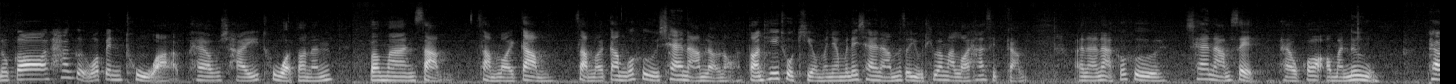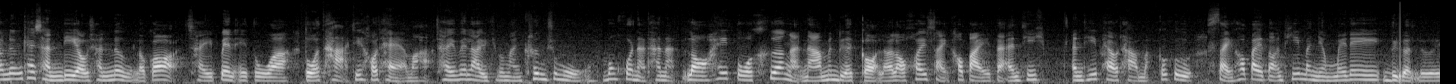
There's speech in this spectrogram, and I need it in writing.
แล้วก็ถ้าเกิดว่าเป็นถั่วแพลวใช้ถั่วตอนนั้นประมาณ 3 300 กรัม 300 กรัมก็คือแช่น้ำแล้วเนาะ ตอนที่ถั่วเขียวมันยังไม่ได้แช่น้ำมันจะอยู่ที่ประมาณ 150 กรัม อันนั้นอะก็คือแช่น้ำเสร็จแพลวก็เอามานึ่ง แพลวนึ่งแค่ชั้นเดียวชั้นหนึ่งแล้วก็ใช้เป็นไอตัวตัวถาดที่เขาแถมอะค่ะ ใช้เวลาอยู่ที่ประมาณครึ่งชั่วโมงบางคนอะถนัดรอให้ตัวเครื่องอะน้ำมันเดือดก่อนแล้วเราค่อยใส่เข้าไป แต่อันที่อันที่แพลวทำอะก็คือใส่เข้าไปตอนที่มันยังไม่ได้เดือดเลย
